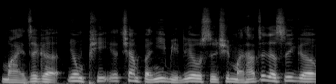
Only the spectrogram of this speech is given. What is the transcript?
买这个用 P 像本一比六十去买它，这个是一个。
